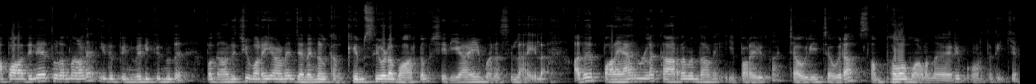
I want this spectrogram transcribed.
അപ്പോൾ അതിനെ തുടർന്നാണ് ഇത് പിൻവലിക്കുന്നത്. അപ്പോൾ ഗാന്ധിജി പറയുകയാണ് ജനങ്ങൾക്ക് അഹിംസയുടെ മാർഗം ശരിയായി മനസ്സിലായില്ല. അത് പറയാനുള്ള കാരണം എന്താണ്? ഈ പറയുന്ന ചൗരി ചൗര സംഭവമാണെന്ന കാര്യം ഓർത്തിരിക്കുക.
